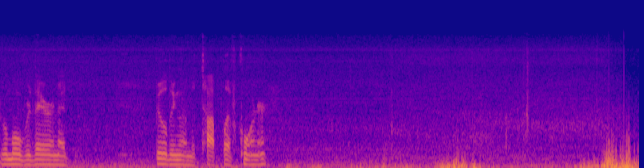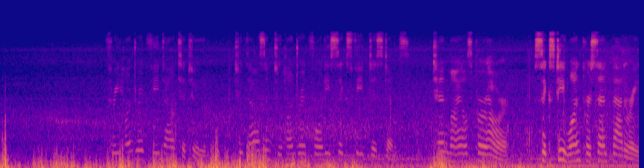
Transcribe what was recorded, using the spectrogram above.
Room over there in that building on the top left corner. Three hundred feet altitude. Two thousand two hundred forty-six feet distance. Ten miles per hour. Sixty-one percent battery.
